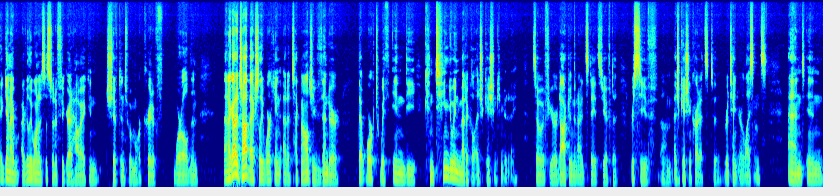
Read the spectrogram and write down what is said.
again, I, I really wanted to sort of figure out how I can shift into a more creative world, and and I got a job actually working at a technology vendor that worked within the continuing medical education community. So if you're a doctor in the United States, you have to receive um, education credits to retain your license. And in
